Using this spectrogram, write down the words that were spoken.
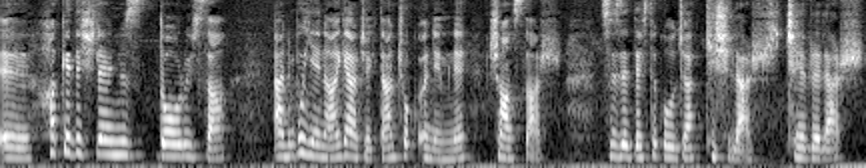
E, hak edişleriniz doğruysa yani bu yeni ay gerçekten çok önemli şanslar. Size destek olacak kişiler, çevreler,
